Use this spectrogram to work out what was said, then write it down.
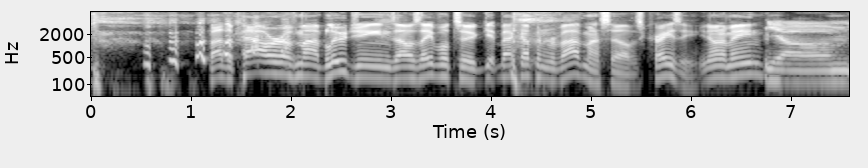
By the power of my blue jeans, I was able to get back up and revive myself. It's crazy. You know what I mean? Yeah, um,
